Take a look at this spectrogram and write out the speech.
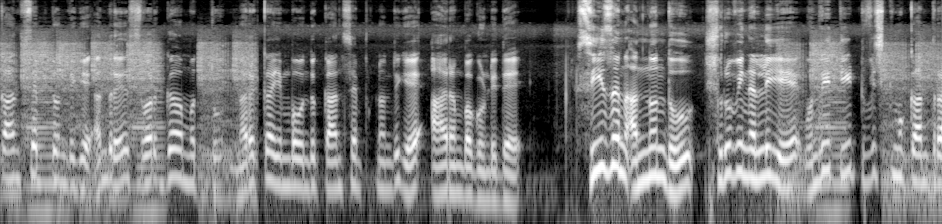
ಕಾನ್ಸೆಪ್ಟ್ ಒಂದಿಗೆ, ಅಂದರೆ ಸ್ವರ್ಗ ಮತ್ತು ನರಕ ಎಂಬ ಒಂದು ಕಾನ್ಸೆಪ್ಟ್ನೊಂದಿಗೆ ಆರಂಭಗೊಂಡಿದೆ. ಸೀಸನ್ ಹನ್ನೊಂದು ಶುರುವಿನಲ್ಲಿಯೇ ಒಂದು ರೀತಿ ಟ್ವಿಸ್ಟ್ ಮುಖಾಂತರ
